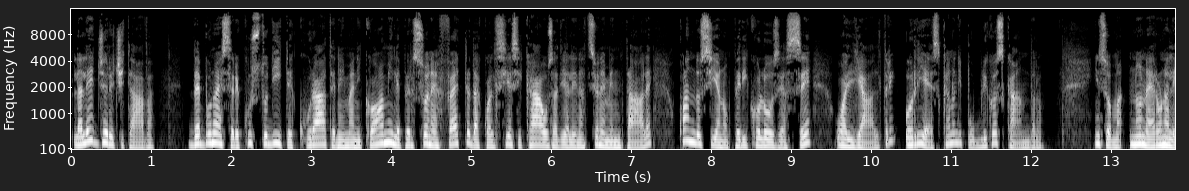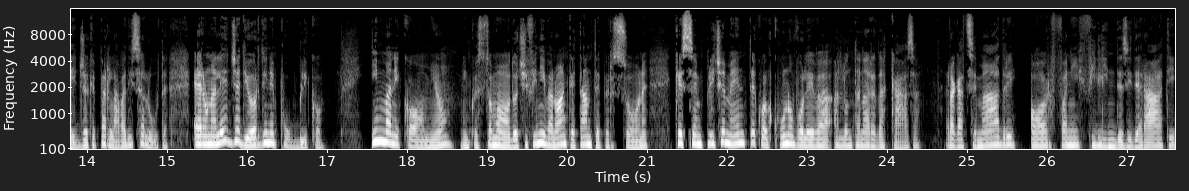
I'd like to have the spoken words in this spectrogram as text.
La legge recitava Debbono essere custodite e curate nei manicomi le persone affette da qualsiasi causa di alienazione mentale quando siano pericolose a sé o agli altri o riescano di pubblico scandalo. Insomma, non era una legge che parlava di salute, era una legge di ordine pubblico. In manicomio, in questo modo, ci finivano anche tante persone che semplicemente qualcuno voleva allontanare da casa ragazze madri, orfani, figli indesiderati,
